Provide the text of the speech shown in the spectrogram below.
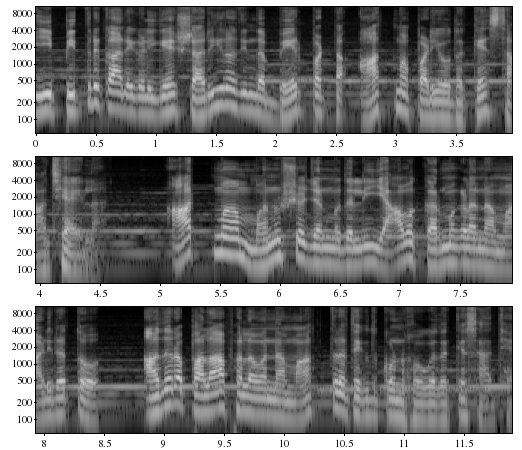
ಈ ಪಿತೃಕಾರ್ಯಗಳಿಗೆ ಶರೀರದಿಂದ ಬೇರ್ಪಟ್ಟ ಆತ್ಮ ಪಡೆಯೋದಕ್ಕೆ ಸಾಧ್ಯ ಇಲ್ಲ. ಆತ್ಮ ಮನುಷ್ಯ ಜನ್ಮದಲ್ಲಿ ಯಾವ ಕರ್ಮಗಳನ್ನು ಮಾಡಿರತ್ತೋ ಅದರ ಫಲಾಫಲವನ್ನು ಮಾತ್ರ ತೆಗೆದುಕೊಂಡು ಹೋಗೋದಕ್ಕೆ ಸಾಧ್ಯ.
